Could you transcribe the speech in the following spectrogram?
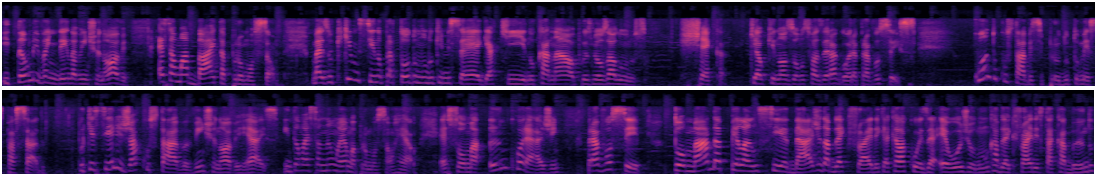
e estão me vendendo a R$ 29, essa é uma baita promoção. Mas o que, que eu ensino para todo mundo que me segue aqui no canal, para os meus alunos? Checa, que é o que nós vamos fazer agora para vocês. Quanto custava esse produto mês passado? Porque se ele já custava R$ 29,00, então essa não é uma promoção real. É só uma ancoragem para você, tomada pela ansiedade da Black Friday, que é aquela coisa é hoje ou nunca, Black Friday está acabando.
